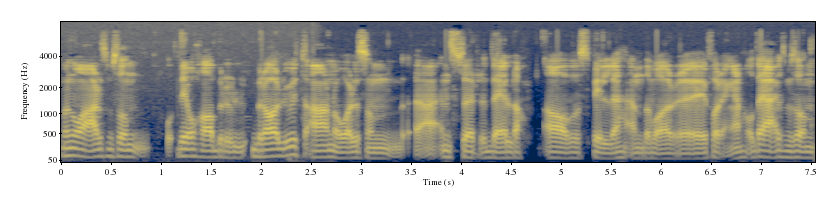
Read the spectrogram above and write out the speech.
Men nå er det liksom sånn Det å ha bra lut er nå liksom en større del da, av spillet enn det var i forgjengeren. Og det er liksom sånn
